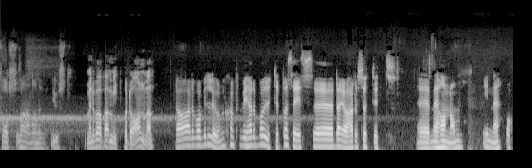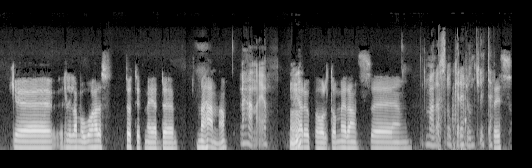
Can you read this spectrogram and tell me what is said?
För oss varandra nu just? Men det var bara mitt på dagen va? Ja, det var vid lunchen för vi hade brutit precis eh, där jag hade suttit eh, med honom inne. Och eh, lilla mor hade suttit med, eh, med Hanna. Med Hanna, ja. Vi Mm. hade uppehållit dem medans eh, De andra snokade runt lite. precis,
